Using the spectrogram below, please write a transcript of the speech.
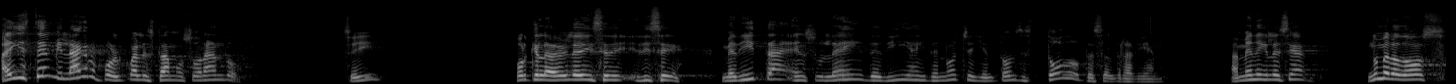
Ahí está el milagro por el cual estamos orando. ¿Sí? Porque la Biblia dice, dice, medita en su ley de día y de noche y entonces todo te saldrá bien. Amén, iglesia. Número dos,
